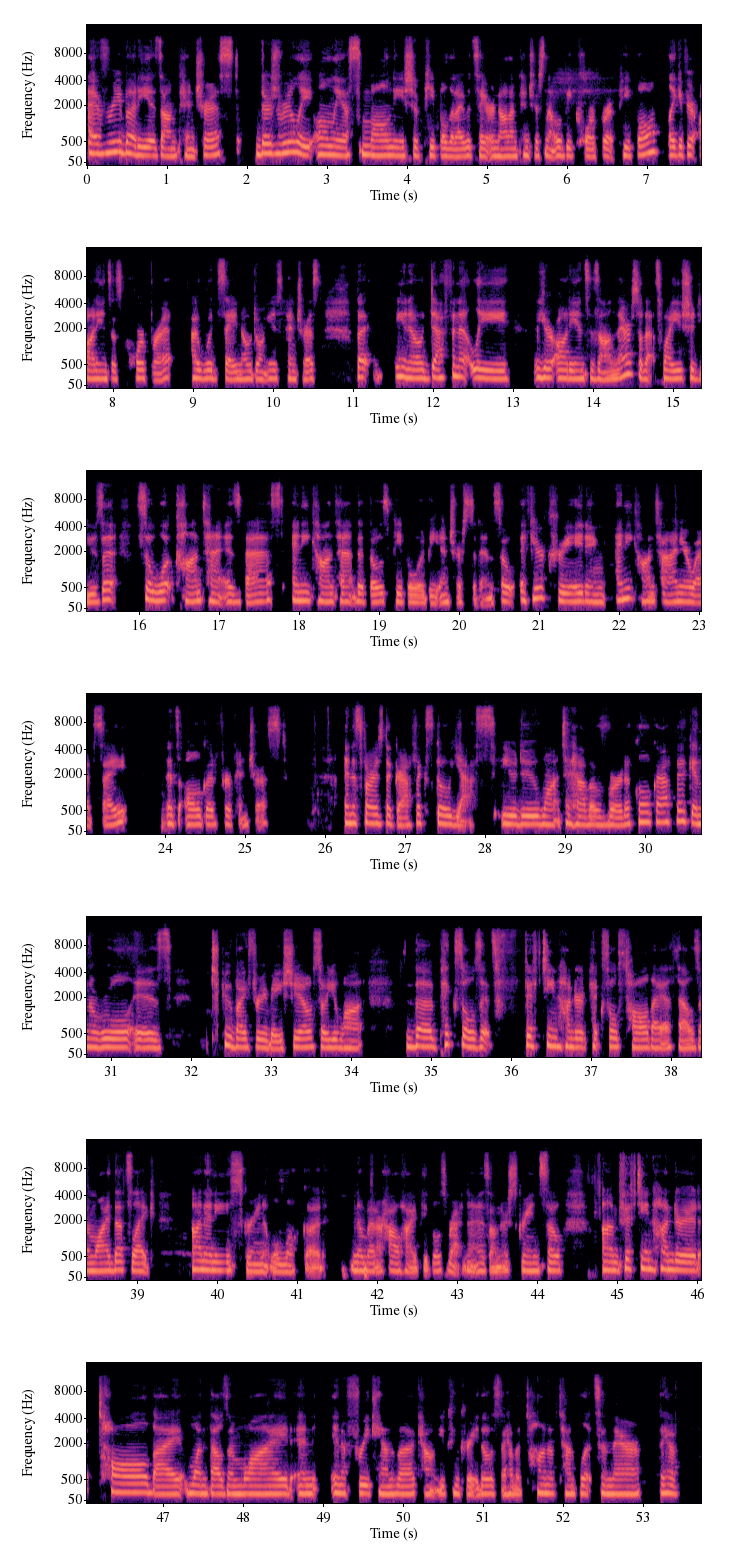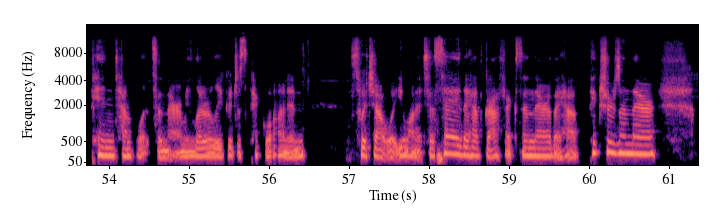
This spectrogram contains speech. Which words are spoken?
everybody is on Pinterest. There's really only a small niche of people that I would say are not on Pinterest, and that would be corporate people. Like if your audience is corporate, I would say no, don't use Pinterest. But, you know, definitely your audience is on there so that's why you should use it. So what content is best? Any content that those people would be interested in. So if you're creating any content on your website that's all good for pinterest. And as far as the graphics go yes you do want to have a vertical graphic and the rule is two by three ratio. So you want the pixels it's 1500 pixels tall by a thousand wide. That's like on any screen it will look good no matter how high people's retina is on their screen. So um, 1500 tall by 1000 wide and in a free canva account you can create those. They have a ton of templates in there. They have pin templates in there. I mean literally you could just pick one and switch out what you want it to say. They have graphics in there. They have pictures in there.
